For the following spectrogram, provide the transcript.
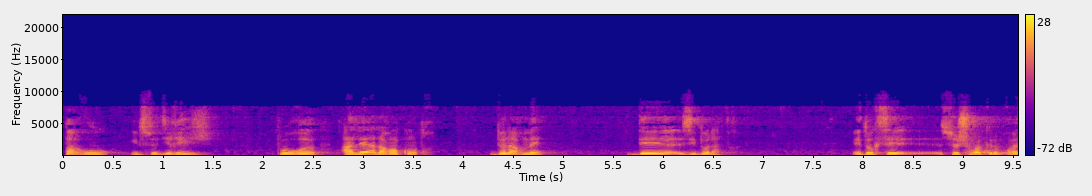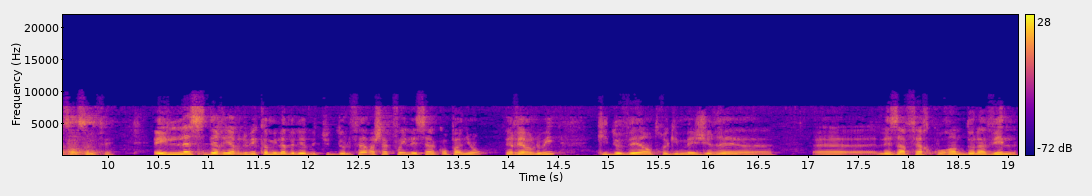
par où ils se dirigent pour euh, aller à la rencontre de l'armée des idolâtres. Et donc c'est ce choix que le professeur Hassan fait. Et il laisse derrière lui, comme il avait l'habitude de le faire, à chaque fois il laissait un compagnon derrière lui qui devait, entre guillemets, gérer euh, euh, les affaires courantes de la ville,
